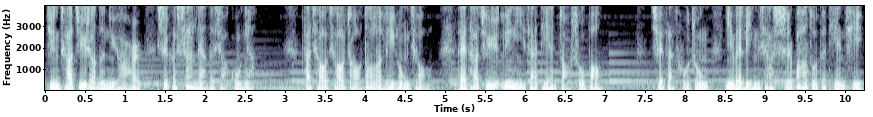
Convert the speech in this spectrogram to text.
警察局长的女儿是个善良的小姑娘，她悄悄找到了李龙九，带他去另一家店找书包，却在途中因为零下十八度的天气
